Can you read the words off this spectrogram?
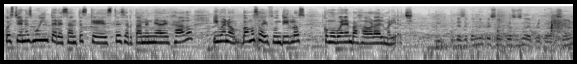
cuestiones muy interesantes que este certamen me ha dejado y bueno, vamos a difundirlos como buena embajadora del mariachi. ¿Desde cuándo empezó el proceso de preparación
